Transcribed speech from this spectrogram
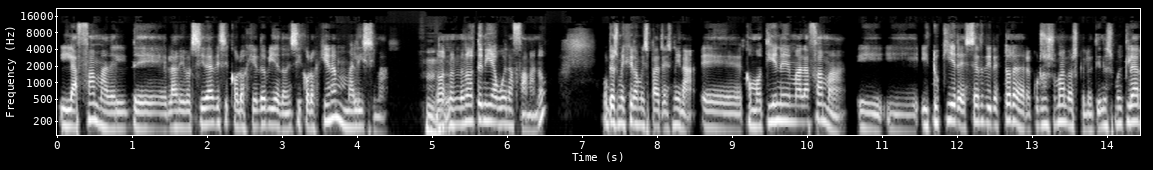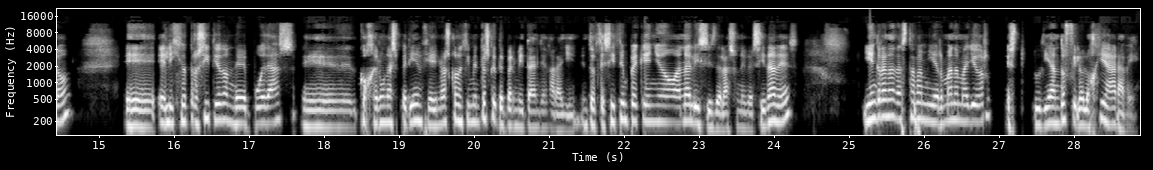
la fama de la Universidad de Psicología de Oviedo en psicología era malísima. no, no, no tenía buena fama, ¿no? Entonces me dijeron mis padres, mira, eh, como tiene mala fama y, tú quieres ser directora de recursos humanos, que lo tienes muy claro, eh, elige otro sitio donde puedas eh, coger una experiencia y unos conocimientos que te permitan llegar allí. Entonces hice un pequeño análisis de las universidades y en Granada estaba mi hermana mayor estudiando filología árabe.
